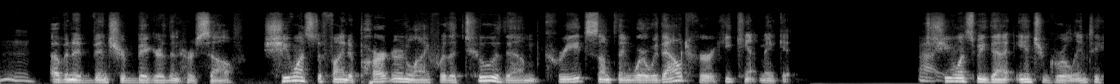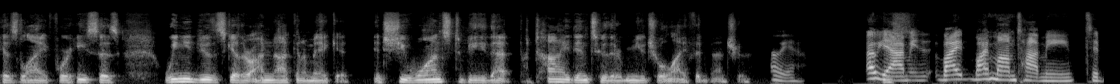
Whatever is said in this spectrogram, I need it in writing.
Mm. of an adventure bigger than herself. She wants to find a partner in life where the two of them create something where without her, he can't make it. Oh, she yeah. wants to be that integral into his life where he says, We need to do this together. I'm not going to make it. And she wants to be that tied into their mutual life adventure. Oh yeah. Oh yeah. I mean, my my mom taught me to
